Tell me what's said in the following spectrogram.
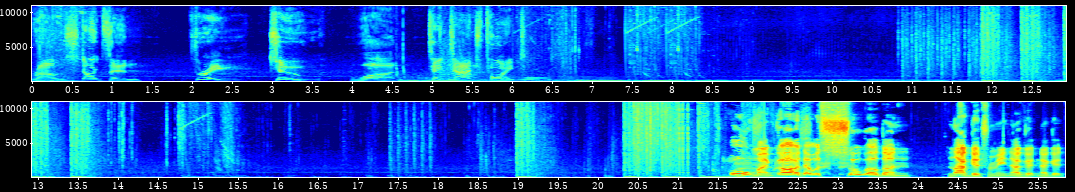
Round starts in three, two, one. Take dodge point! Oh my god, that was so well done. Not good for me. Not good. Not good.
